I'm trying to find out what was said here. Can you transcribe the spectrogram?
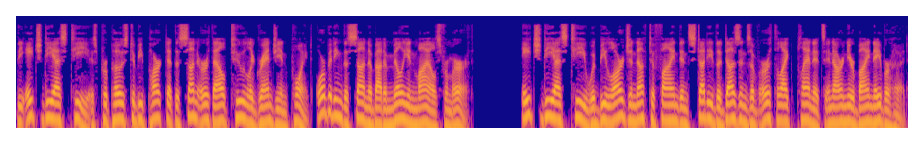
The HDST is proposed to be parked at the Sun-Earth L2 Lagrangian point, orbiting the Sun about a million miles from Earth. HDST would be large enough to find and study the dozens of Earth-like planets in our nearby neighborhood.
